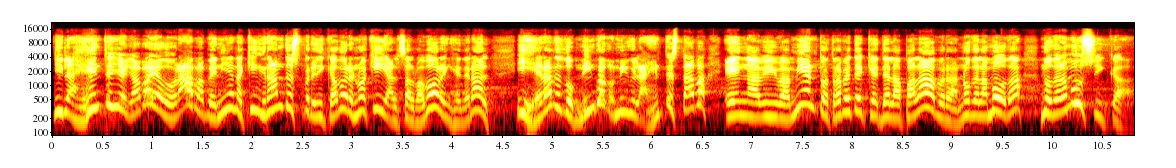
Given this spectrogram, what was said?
Y la gente llegaba y adoraba. Venían aquí grandes predicadores, no aquí, al Salvador en general. Y era de domingo a domingo. Y la gente estaba en avivamiento a través de, que, de la palabra, no de la moda, no de la música.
